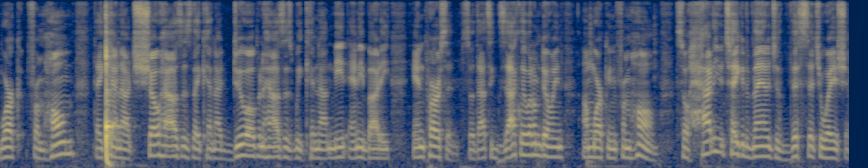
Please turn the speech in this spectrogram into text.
work from home. They cannot show houses. They cannot do open houses. We cannot meet anybody in person. So that's exactly what I'm doing. I'm working from home. So how do you take advantage of this situation?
